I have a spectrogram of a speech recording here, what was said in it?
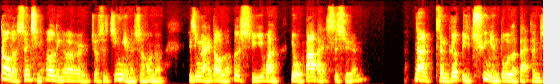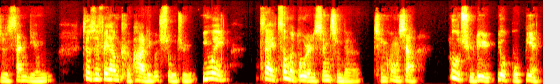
到了申请二零二二，就是今年的时候呢，已经来到了二十一万又八百四十人，那整个比去年多了百分之三点五，这是非常可怕的一个数据，因为在这么多人申请的情况下，录取率又不变，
